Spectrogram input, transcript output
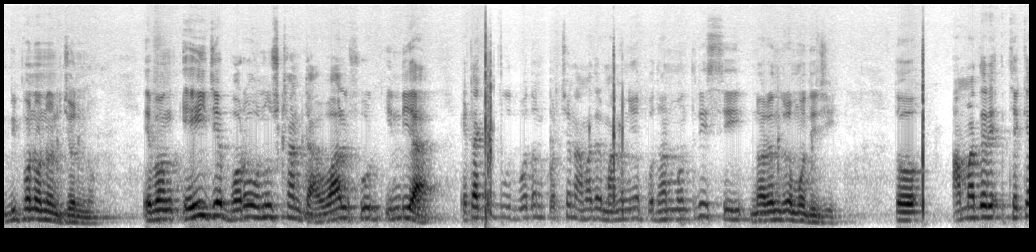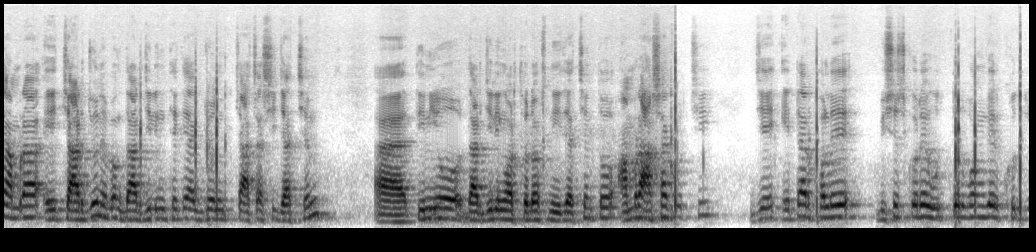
বিপণনের জন্য। এবং এই যে বড় অনুষ্ঠানটা ওয়ার্ল্ড ফুড ইন্ডিয়া এটা কিন্তু উদ্বোধন করছেন আমাদের মাননীয় প্রধানমন্ত্রী শ্রী নরেন্দ্র মোদীজি। তো আমাদের থেকে আমরা এই চারজন এবং দার্জিলিং থেকে একজন চা চাষি যাচ্ছেন তিনিও দার্জিলিং অর্থোডক্স নিয়ে যাচ্ছেন। তো আমরা আশা করছি যে এটার ফলে বিশেষ করে উত্তরবঙ্গের ক্ষুদ্র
